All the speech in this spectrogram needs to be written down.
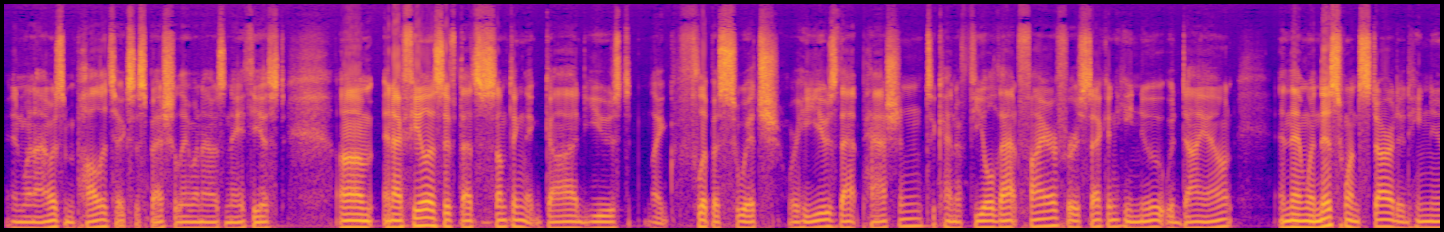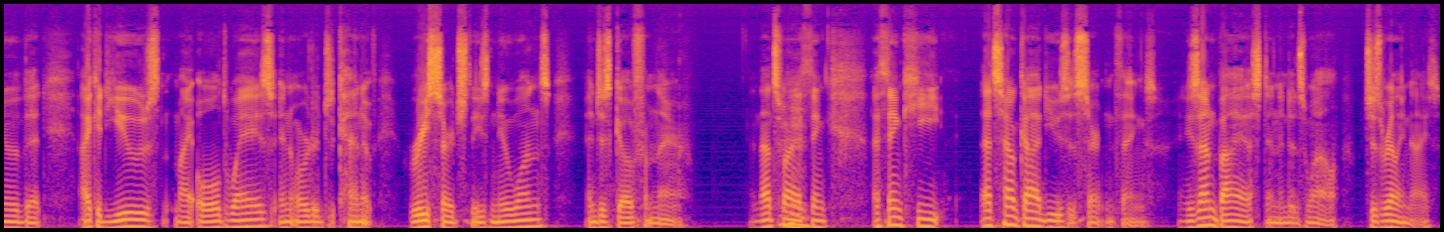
and when I was in politics, especially when I was an atheist. Um, and I feel as if that's something that God used, like flip a switch, where He used that passion to kind of fuel that fire for a second. He knew it would die out. And then when this one started, He knew that I could use my old ways in order to kind of research these new ones and just go from there. And that's why I Mhm. think I think he that's how God uses certain things. And he's unbiased in it as well, which is really nice.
